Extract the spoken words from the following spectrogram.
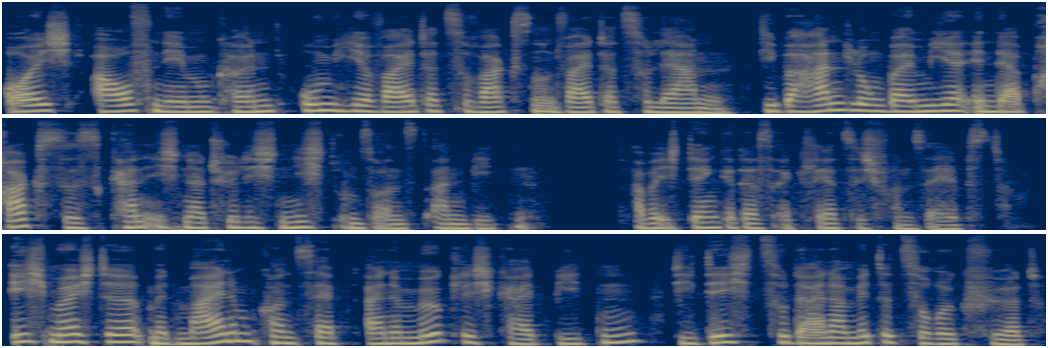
euch aufnehmen könnt, um hier weiter zu wachsen und weiter zu lernen. Die Behandlung bei mir in der Praxis kann ich natürlich nicht umsonst anbieten. Aber ich denke, das erklärt sich von selbst. Ich möchte mit meinem Konzept eine Möglichkeit bieten, die dich zu deiner Mitte zurückführt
